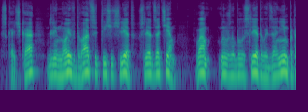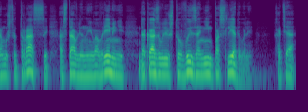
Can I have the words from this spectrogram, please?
скачка длиной в 20 тысяч лет, вслед за тем. Вам нужно было следовать за ним, потому что трассы, оставленные во времени, доказывали, что вы за ним последовали. Хотя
